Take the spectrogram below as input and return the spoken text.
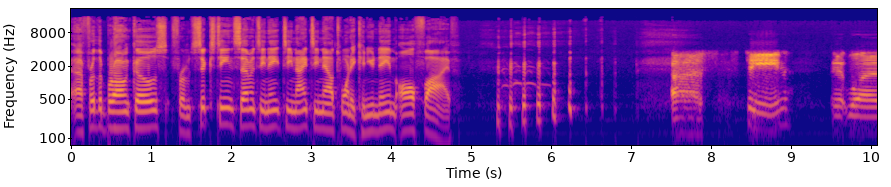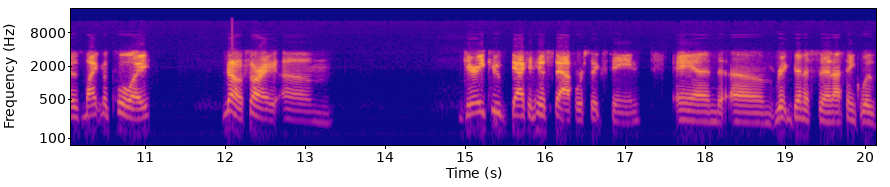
uh, for the Broncos from 16, 17, 18, 19, now 20. Can you name all five? uh, 16, it was Mike McCoy. No, sorry. Um, Gary Kubiak and his staff were 16. And um, Rick Dennison, I think, was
